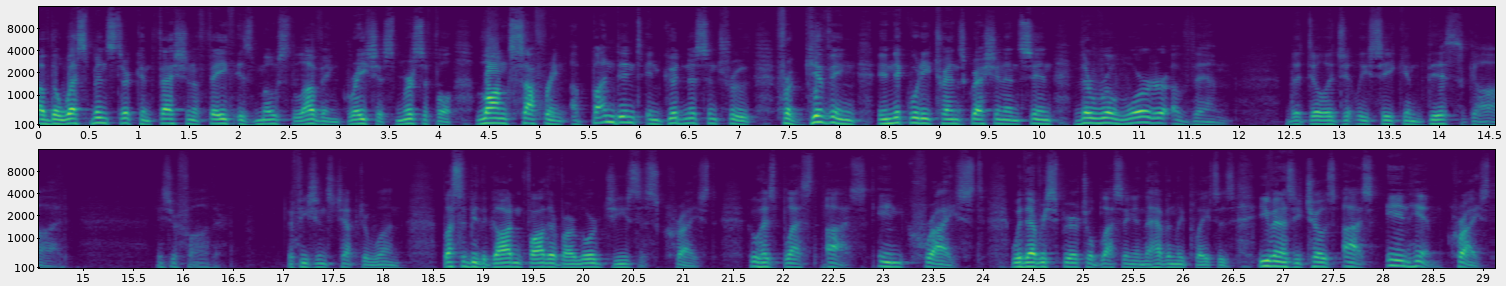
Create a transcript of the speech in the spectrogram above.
of the Westminster Confession of Faith is most loving, gracious, merciful, long suffering, abundant in goodness and truth, forgiving iniquity, transgression, and sin, the rewarder of them that diligently seek him. This God is your Father. Ephesians chapter 1. Blessed be the God and Father of our Lord Jesus Christ, who has blessed us in Christ with every spiritual blessing in the heavenly places, even as he chose us in him, Christ,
